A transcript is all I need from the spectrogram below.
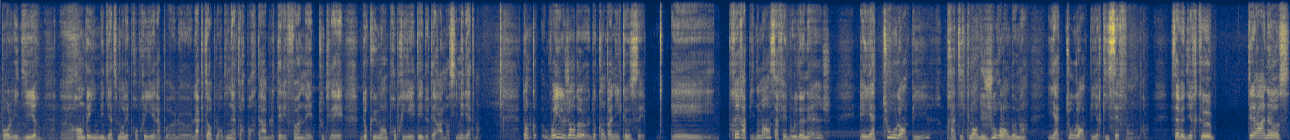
pour lui dire euh, rendez immédiatement les propriétés, le laptop, l'ordinateur portable, le téléphone et tous les documents propriétés de Terranos immédiatement. Donc, vous voyez le genre de, de compagnie que c'est. Et très rapidement, ça fait boule de neige et il y a tout l'empire, pratiquement du jour au lendemain, il y a tout l'empire qui s'effondre. Ça veut dire que Terranos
